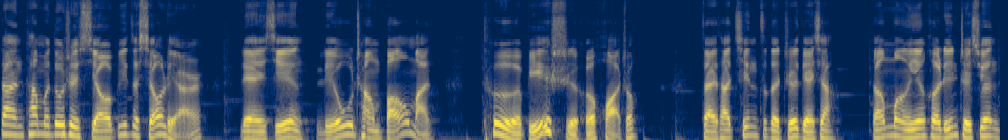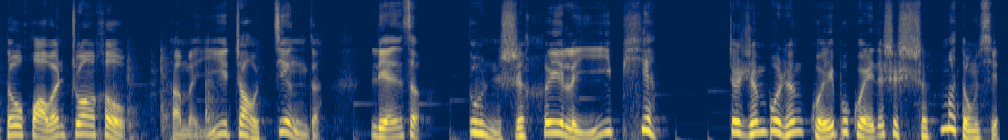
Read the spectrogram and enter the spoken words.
但他们都是小鼻子小脸儿，脸型流畅饱满，特别适合化妆。在他亲自的指点下，当梦莹和林志轩都化完妆后，他们一照镜子，脸色。顿时黑了一片，这人不人鬼不鬼的是什么东西？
